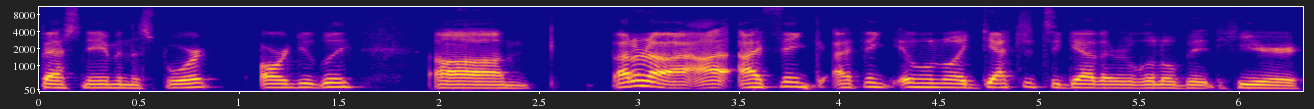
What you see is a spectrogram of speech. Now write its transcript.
best name in the sport, arguably. Um, I don't know. I, I think I think Illinois gets it together a little bit here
